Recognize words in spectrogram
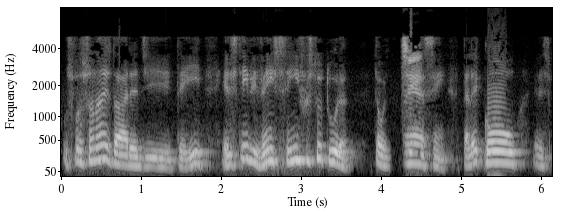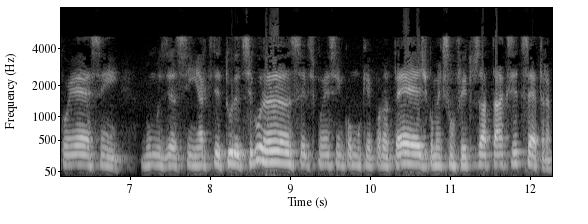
Os profissionais da área de TI, eles têm vivência em infraestrutura. Então, eles conhecem telecom, eles conhecem, vamos dizer assim, arquitetura de segurança, eles conhecem como que protege, como é que são feitos os ataques, etc.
